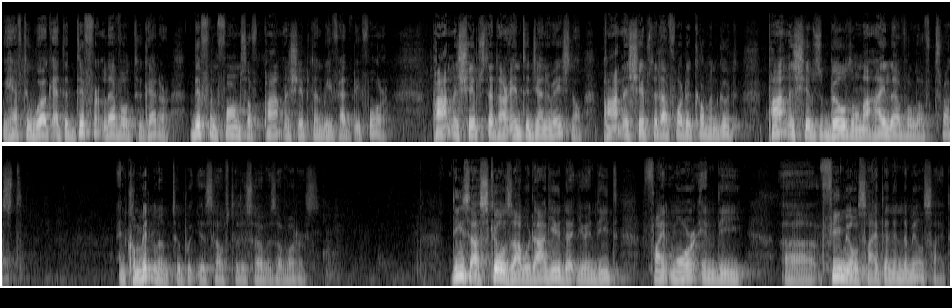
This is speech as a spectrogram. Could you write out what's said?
We have to work at a different level together, different forms of partnership than we've had before partnerships that are intergenerational, partnerships that are for the common good, partnerships built on a high level of trust and commitment to put yourself to the service of others. These are skills, I would argue, that you indeed find more in the uh, female side than in the male side.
